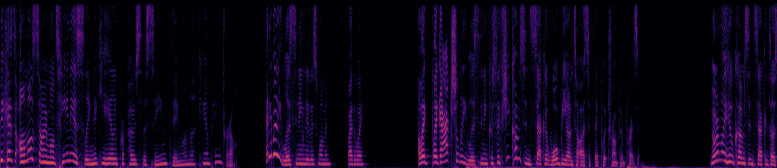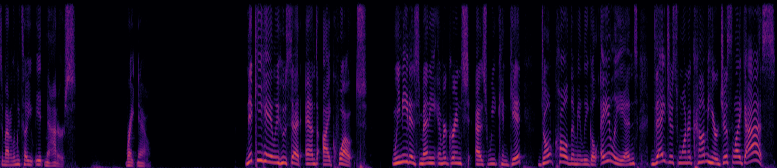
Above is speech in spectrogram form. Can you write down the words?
Because almost simultaneously, Nikki Haley proposed the same thing on the campaign trail. Anybody listening to this woman, by the way? Like, like actually listening? Because if she comes in second, woe be unto us if they put Trump in prison. Normally, who comes in second doesn't matter. Let me tell you, it matters right now. Nikki Haley, who said, and I quote, we need as many immigrants as we can get. Don't call them illegal aliens. They just want to come here just like us.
